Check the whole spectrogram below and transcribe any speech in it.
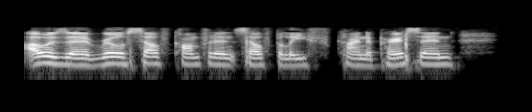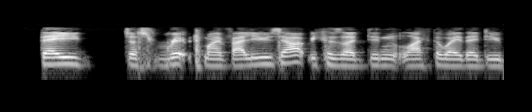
I was a real self-confident, self-belief kind of person. They just ripped my values out because I didn't like the way they do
